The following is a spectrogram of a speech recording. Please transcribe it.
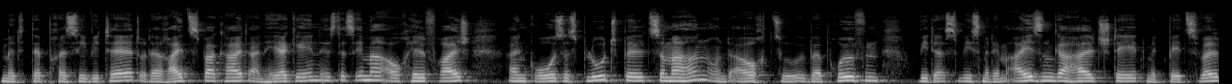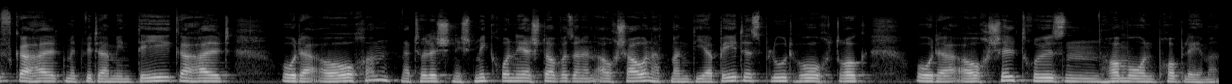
mit Depressivität oder Reizbarkeit einhergehen, ist es immer auch hilfreich, ein großes Blutbild zu machen und auch zu überprüfen, wie das, wie es mit dem Eisengehalt steht, mit B12-Gehalt, mit Vitamin D-Gehalt oder auch hm, natürlich nicht Mikronährstoffe, sondern auch schauen, hat man Diabetes, Bluthochdruck oder auch Schilddrüsenhormonprobleme.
